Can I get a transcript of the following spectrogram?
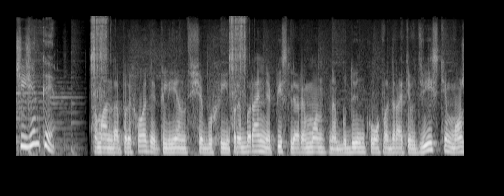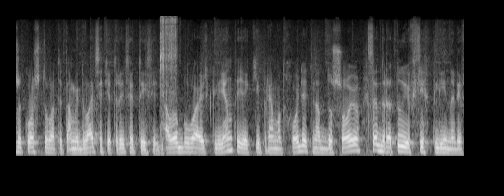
чи жінки. Команда приходить, клієнт ще бухий. Прибирання після ремонту будинку квадратів 200 може коштувати там і 20, і 30 тисяч. Але бувають клієнти, які прямо ходять над душою. Це дратує всіх клінерів.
